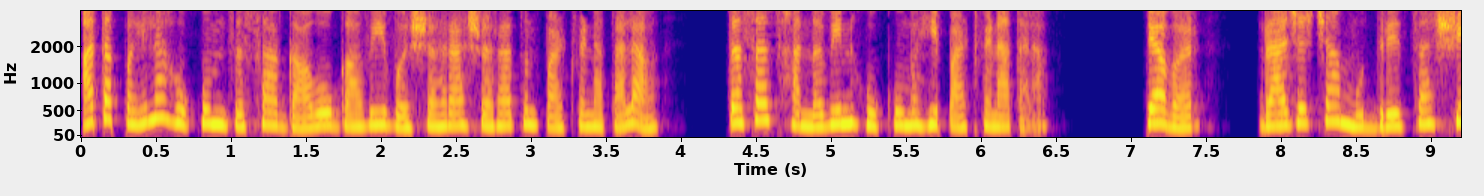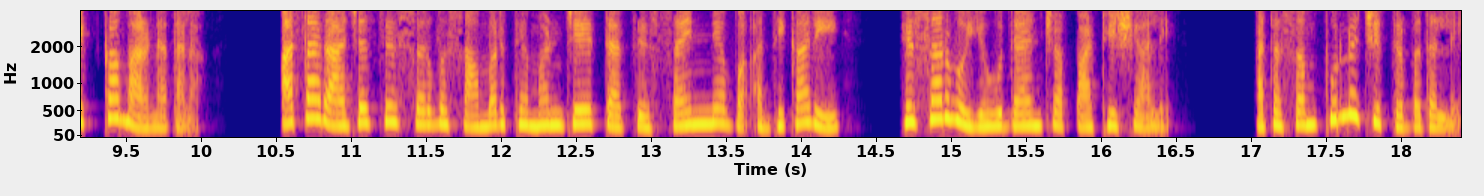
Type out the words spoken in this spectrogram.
आता पहिला हुकूम जसा गावोगावी व शहरा शहरातून पाठविण्यात आला तसाच हा नवीन हुकूमही पाठविण्यात आला. त्यावर राजाच्या मुद्रेचा शिक्का मारण्यात आला. आता राजाचे सर्व सामर्थ्य म्हणजे त्याचे सैन्य व अधिकारी हे सर्व यहुद्यांच्या पाठीशी आले. आता संपूर्ण चित्र बदलले.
